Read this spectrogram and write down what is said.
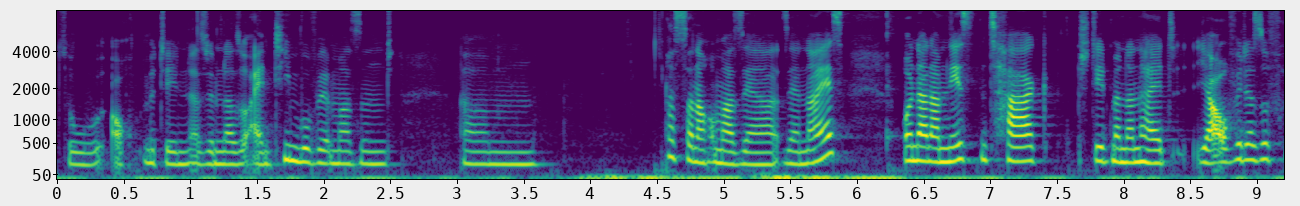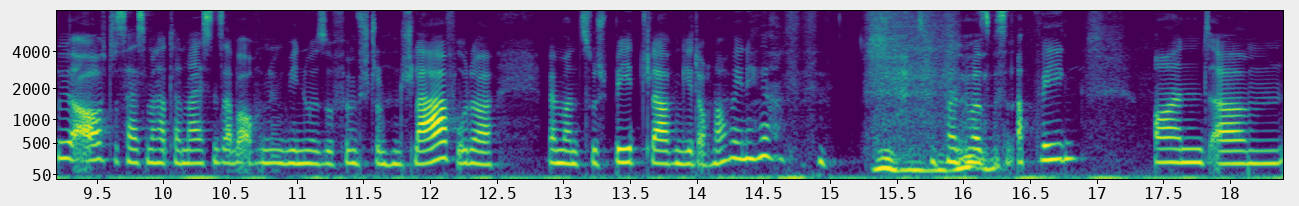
so auch mit denen, also wir haben da so ein Team, wo wir immer sind. Ähm, das ist dann auch immer sehr, sehr nice. Und dann am nächsten Tag steht man dann halt ja auch wieder so früh auf. Das heißt, man hat dann meistens aber auch irgendwie nur so fünf Stunden Schlaf oder wenn man zu spät schlafen geht, auch noch weniger. das muss man immer so ein bisschen abwägen. Und ähm,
